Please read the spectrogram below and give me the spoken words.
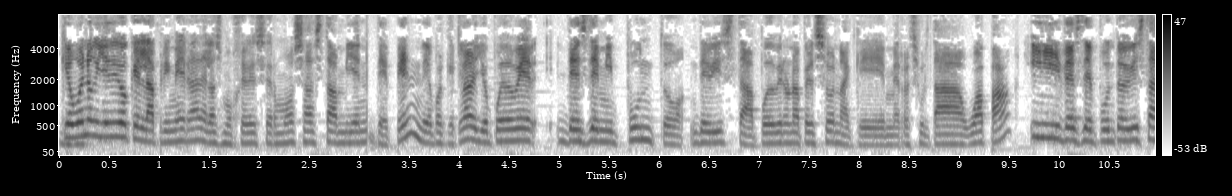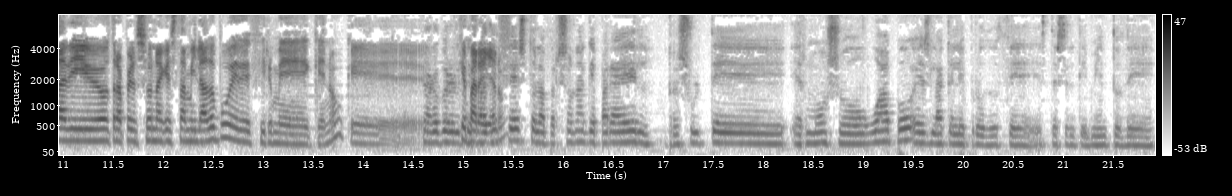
Qué bueno que yo digo que la primera de las mujeres hermosas también depende, porque claro, yo puedo ver desde mi punto de vista, puedo ver a una persona que me resulta guapa y desde el punto de vista de otra persona que está a mi lado puede decirme que no, que, Claro, pero el que que, para ella no. esto, la persona que para él resulte hermoso o guapo, es la que le produce este sentimiento de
